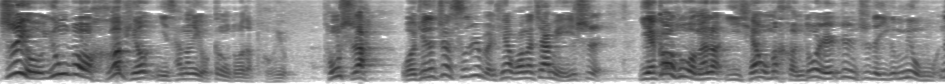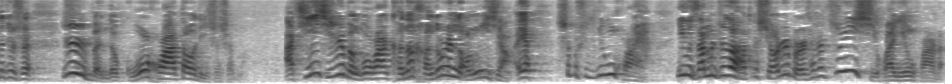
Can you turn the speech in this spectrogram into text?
只有拥抱和平，你才能有更多的朋友。同时啊。我觉得这次日本天皇的加冕仪式也告诉我们了以前我们很多人认知的一个谬误，那就是日本的国花到底是什么啊？提起日本国花，可能很多人脑中一想，哎呀，是不是樱花呀？因为咱们知道啊，这个小日本他是最喜欢樱花的，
